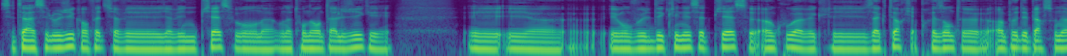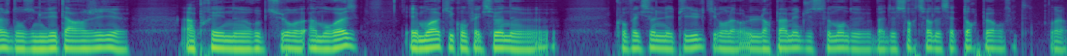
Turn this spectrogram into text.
c'était assez logique en fait il y avait une pièce où on a tourné en Talgique euh, et, on voulait décliner cette pièce un coup avec les acteurs qui représentent euh, un peu des personnages dans une léthargie euh, après une rupture amoureuse. Et moi qui confectionne confectionne les pilules qui vont leur, permettre justement de, bah, de sortir de cette torpeur en fait. Voilà.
